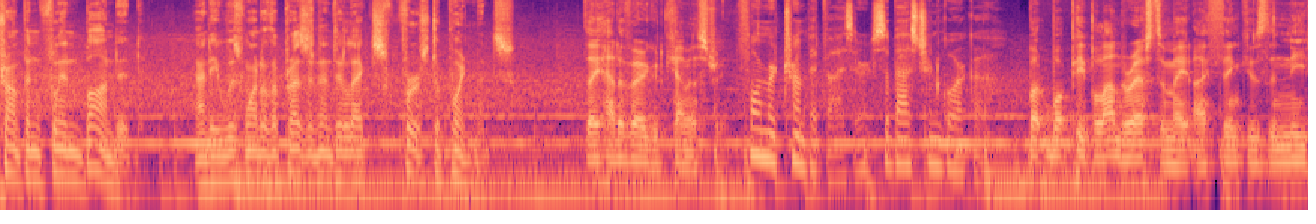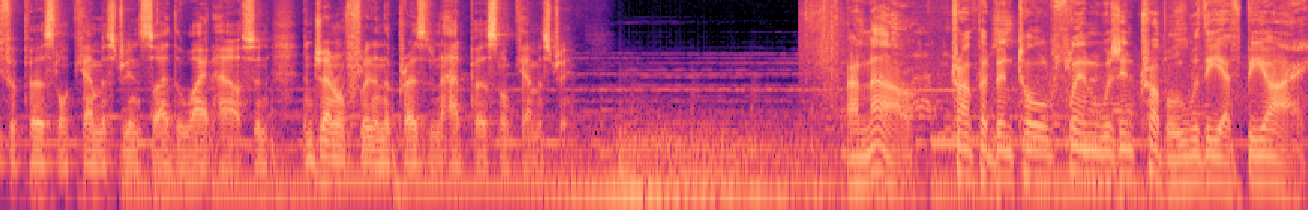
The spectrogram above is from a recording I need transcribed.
Trump and Flynn bonded, and he was one of the president elect's first appointments. They had a very good chemistry. Former Trump advisor Sebastian Gorka. But what people underestimate, I think, is the need for personal chemistry inside the White House. And, and General Flynn and the president had personal chemistry. And now, Trump had been told Flynn was in trouble with the FBI.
